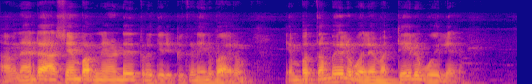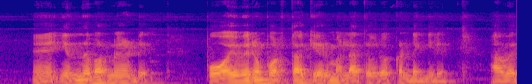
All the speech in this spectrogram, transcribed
അവനാന്റെ ആശയം പറഞ്ഞുകൊണ്ട് പ്രചരിപ്പിക്കുന്നതിന് പകരം എൺപത്തൊമ്പതിൽ പോലെ മറ്റേതിൽ പോയില്ല. എന്ന് പറഞ്ഞുകൊണ്ട് പോയവരും പുറത്താക്കിയവരും അല്ലാത്തവരും ഒക്കെ ഉണ്ടെങ്കിൽ അവർ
